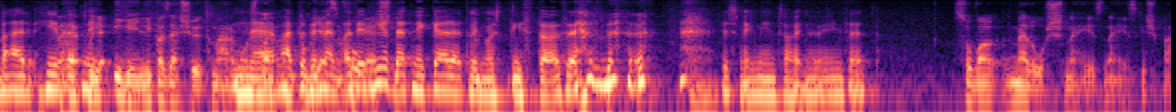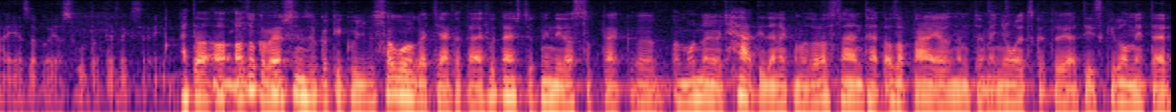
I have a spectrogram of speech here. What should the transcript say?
Bár hirdetni... Lehet, hogy igénylik az esőt már most. Nem, hát azért nem. Azért hirdetni kellett, hogy most tiszta az erdő, és még nincs ajnövényzet. Szóval melós, nehéz, nehéz kis pálya ez a gajaszúrtok ezek szerint. Hát a, a, azok a versenyzők, akik úgy szagolgatják a tájfutást, ők mindig azt szokták mondani, hogy hát ide nekem az oroszlán, hát az a pálya, nem tudom, egy 8 kötője, 10 kilométer,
